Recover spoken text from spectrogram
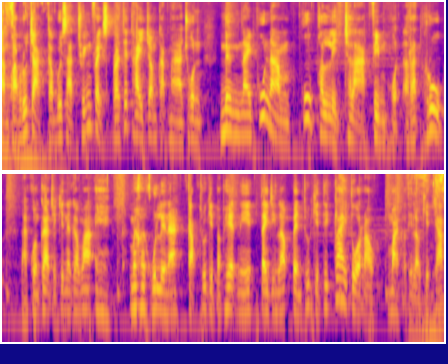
ทำความรู้จักกับบริษัท t r i n f l e x ประเทศไทยจำกัดมหาชน หนึ่งในผู้นำผู้ผลิตฉลากฟิล์มหดรัดรูป หลายคนก็อาจจะคิดนะครับว่าเอ๊ไม่ค่อยคุ้นเลยนะ กับธุรกิจประเภทนี้ แต่จริงๆแล้วเป็นธุรกิจที่ใกล้ตัวเรามากกว่าที่เราคิดครับ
